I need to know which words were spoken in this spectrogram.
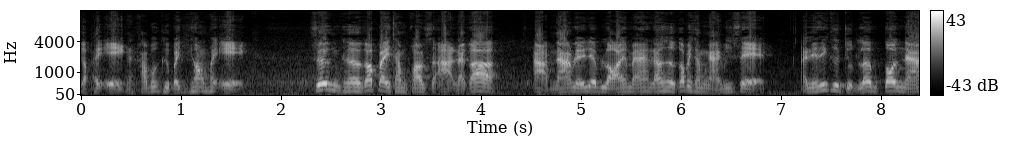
กับพระเอกนะครับก็คือไปที่ห้องพระเอก ซึ่งเธอก็ไปทำความสะอาดแล้วก็อาบน้ำเลยเรียบร้อยใช่ไหมแล้วเธอก็ไปทำงานพิเศษ อันนี้นี่คือจุดเริ่มต้นนะ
